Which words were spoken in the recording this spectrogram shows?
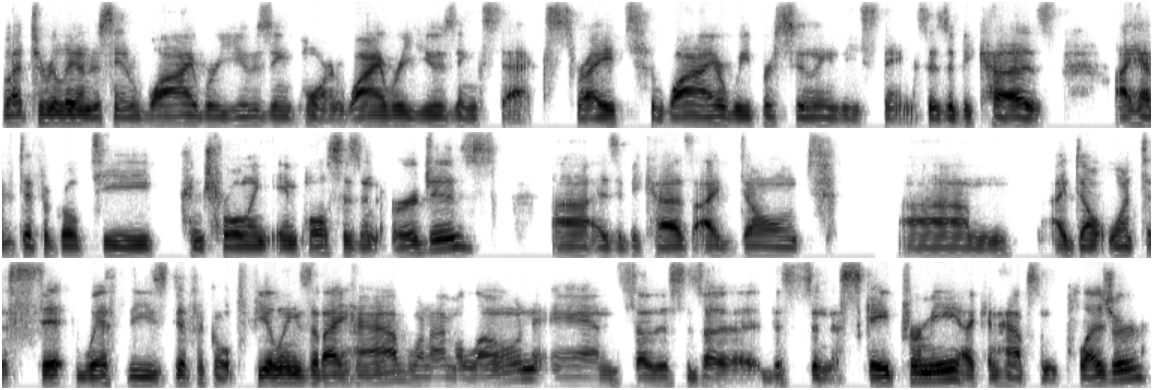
but to really understand why we're using porn, why we're using sex, right? Why are we pursuing these things? Is it because I have difficulty controlling impulses and urges? Uh, is it because I don't um, I don't want to sit with these difficult feelings that I have when I'm alone. And so this is a this is an escape for me. I can have some pleasure.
